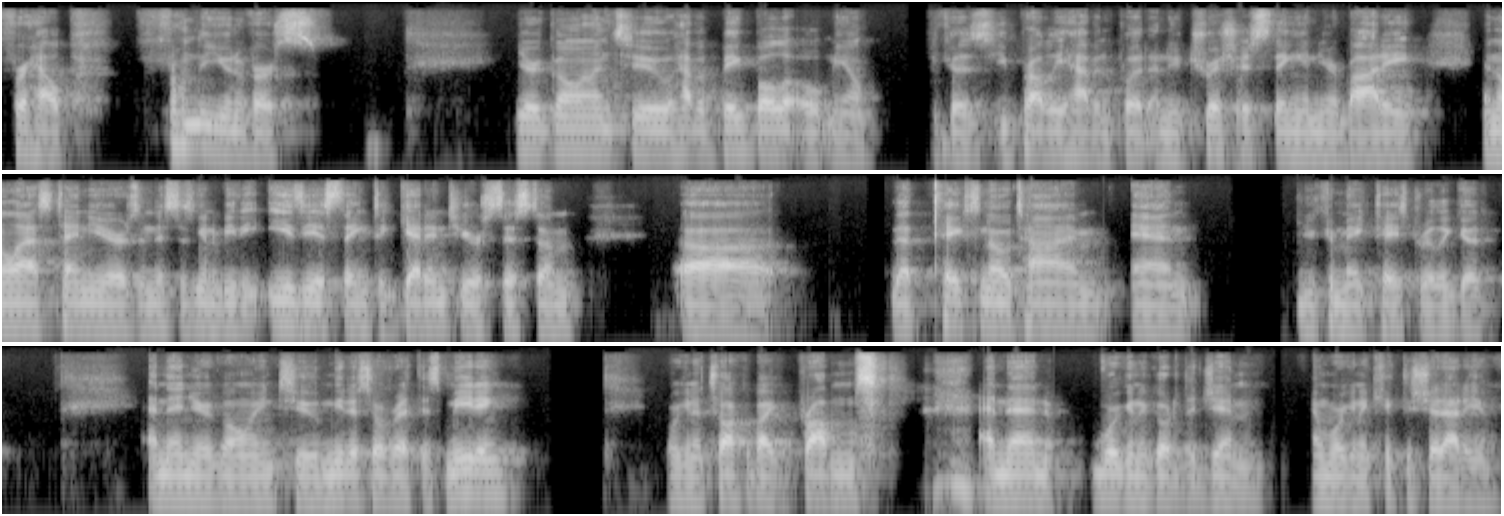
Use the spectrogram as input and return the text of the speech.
for help from the universe. You're going to have a big bowl of oatmeal because you probably haven't put a nutritious thing in your body in the last 10 years. And this is going to be the easiest thing to get into your system uh, that takes no time and you can make taste really good. And then you're going to meet us over at this meeting we're going to talk about your problems. and then we're going to go to the gym and we're going to kick the shit out of you.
